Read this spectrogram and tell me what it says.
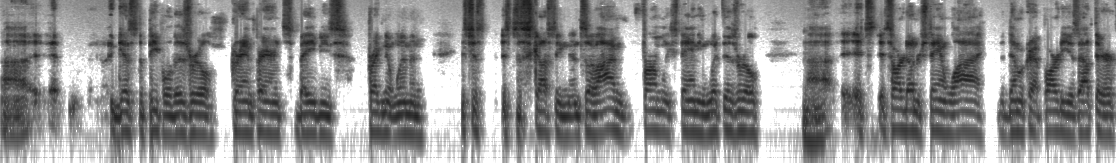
uh, against the people of Israel, grandparents, babies, pregnant women. It's just it's disgusting. And so I'm firmly standing with Israel. Mm-hmm. Uh, it's it's hard to understand why the Democrat Party is out there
